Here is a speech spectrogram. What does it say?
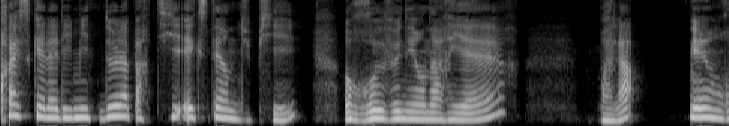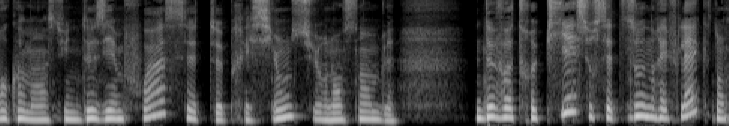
presque à la limite de la partie externe du pied. Revenez en arrière. Voilà. Et on recommence une deuxième fois cette pression sur l'ensemble de votre pied, sur cette zone réflexe. Donc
